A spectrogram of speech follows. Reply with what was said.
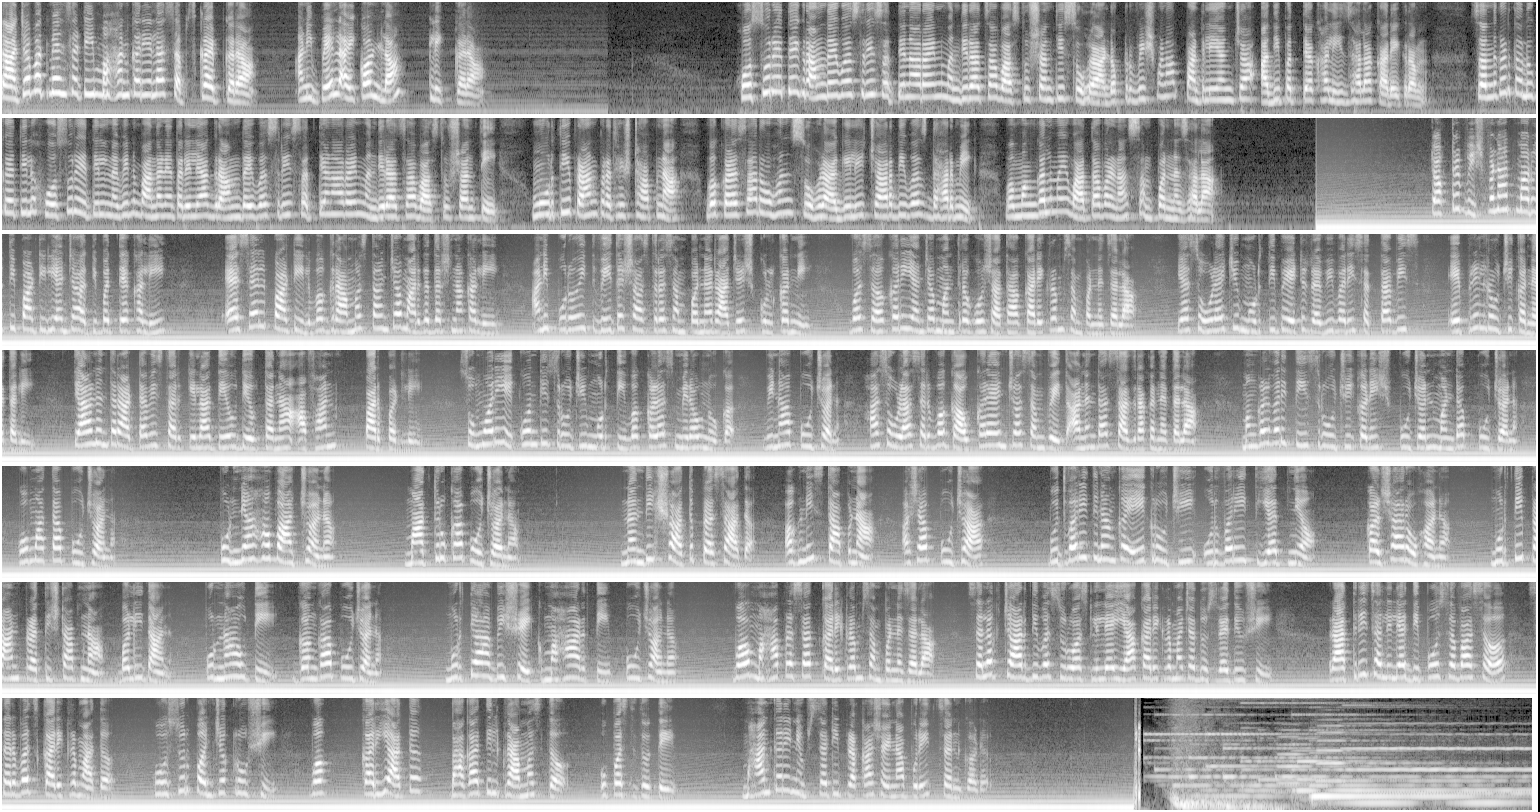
ताज्या बातम्यांसाठी महान करेला सबस्क्राईब करा आणि बेल आयकॉनला क्लिक करा. होसूर येथे ग्रामदैवत श्री सत्यनारायण मंदिराचा वास्तुशांती सोहळा डॉक्टर विश्वनाथ पाटील यांच्या आधिपत्याखाली झाला कार्यक्रम. चंदगड तालुक्यातील होसूर येथील नवीन बांधण्यात आलेल्या ग्रामदैवत श्री सत्यनारायण मंदिराचा वास्तुशांती मूर्ती प्राण प्रतिष्ठापना व कळसारोहण सोहळा गेली चार दिवस धार्मिक व मंगलमय वातावरणात संपन्न झाला. डॉक्टर विश्वनाथ मारुती पाटील यांच्या आधिपत्याखाली एस एल पाटील व ग्रामस्थांच्या मार्गदर्शनाखाली आणि पुरोहित वेदशास्त्र संपन्न राजेश कुलकर्णी व सहकारी यांच्या मंत्रघोषात हा कार्यक्रम संपन्न झाला. या सोहळ्याची मूर्ती भेट रविवारी सत्तावीस एप्रिल रोजी करण्यात आली. त्यानंतर अठ्ठावीस तारखेला देव देवतांना आव्हान पार पडले. सोमवारी एकोणतीस रोजी मूर्ती व कळस मिरवणूक विना पूजन हा सोहळा सर्व गावकऱ्यांच्या समवेत आनंदात साजरा करण्यात आला. मंगळवारी तीस रोजी गणेश पूजन मंडप पूजन गोमाता पूजन पुण्याह वाचन मातृका पूजन नंदीशात प्रसाद अग्निस्थापना अशा पूजा बुधवारी दिनांक एक रोजी उर्वरित यज्ञ कलशारोहण मूर्ती प्राण प्रतिष्ठापना बलिदान पूर्णाहुती गंगा पूजन मूर्त्याभिषेक महाआरती पूजन व महाप्रसाद कार्यक्रम संपन्न झाला. सलग चार दिवस सुरू असलेल्या या कार्यक्रमाच्या दुसऱ्या दिवशी रात्री झालेल्या दीपोत्सवासह सर्वच कार्यक्रमात होसूर पंचक्रोशी व करियात भागातील ग्रामस्थ उपस्थित होते. महानकरी न्यूजसाठी प्रकाश ऐनापुरे चनगड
